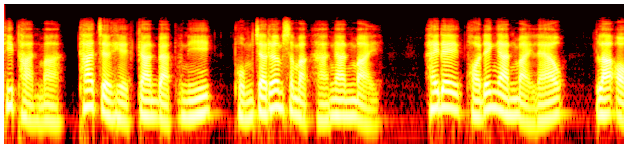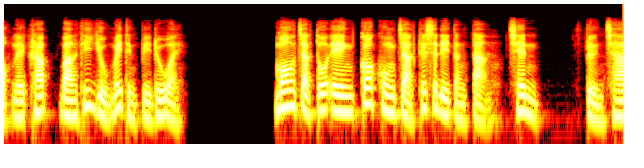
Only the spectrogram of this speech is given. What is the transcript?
ที่ผ่านมา ถ้าเจอเหตุการณ์แบบนี้ ผมจะเริ่มสมัครหางานใหม่ ให้ได้พอได้งานใหม่แล้ว ลาออกเลยครับ บางที่อยู่ไม่ถึงปีด้วย มองจากตัวเองก็คงจากทฤษฎีต่างๆ เช่น ตื่นเช้า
